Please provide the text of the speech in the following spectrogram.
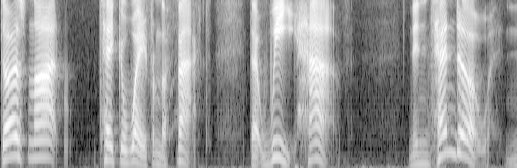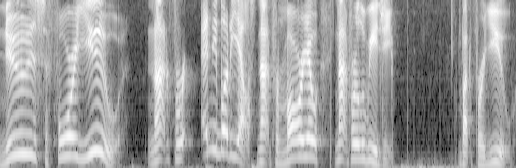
does not take away from the fact that we have Nintendo news for you. Not for anybody else, not for Mario, not for Luigi, but for you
